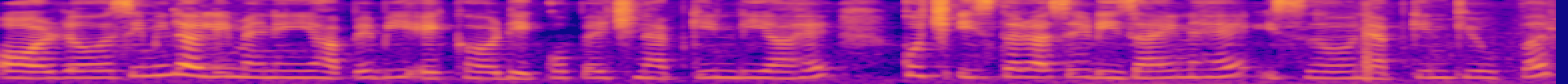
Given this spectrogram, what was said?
और सिमिलरली मैंने यहाँ पे भी एक डेको पेज नैपकिन लिया है। कुछ इस तरह से डिज़ाइन है इस नैपकिन के ऊपर।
